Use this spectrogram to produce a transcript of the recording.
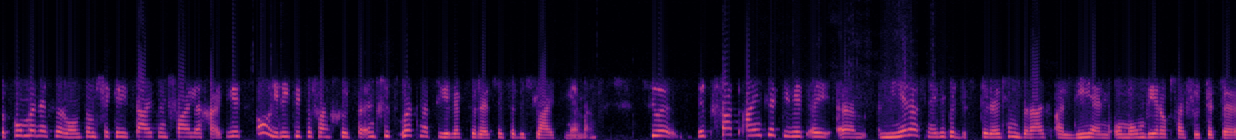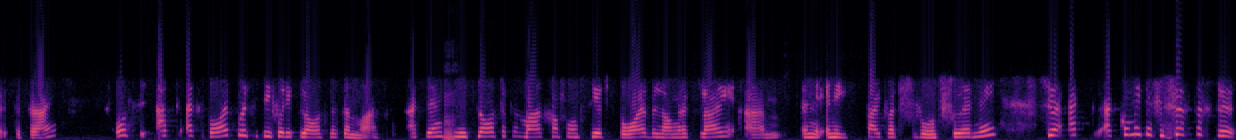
bekommernisse rondom sekuriteit en veiligheid. Jy weet, al oh, hierdie tipe van goed beïnvloed ook natuurlik toeriste se besluitneming. So dit vat eintlik, jy weet, 'n um, ehm, meer as net die toerismebedryf alleen om hom weer op sy voete te te kry. Ons ek ek baie positief vir die plaaslike mark. Ek dink hmm. die plaaslike mark gaan vir ons steeds baie belangrik bly um, in in die tyd wat vir ons voor lê. So ek ek kom met 'n versigtige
